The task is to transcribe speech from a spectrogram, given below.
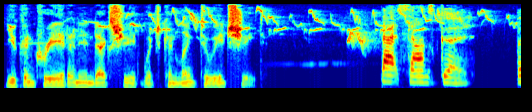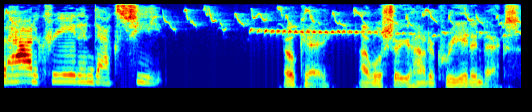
you can create an index sheet which can link to each sheet. That sounds good. But how to create index sheet? Okay, I will show you how to create index.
